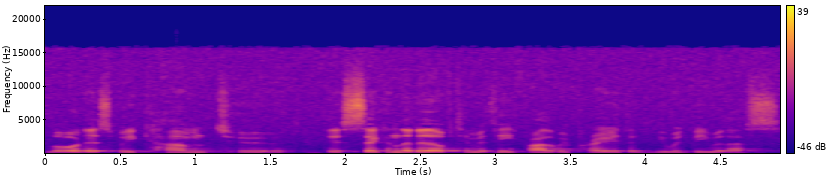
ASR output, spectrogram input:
Lord, as we come to this second letter of Timothy, Father, we pray that you would be with us.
